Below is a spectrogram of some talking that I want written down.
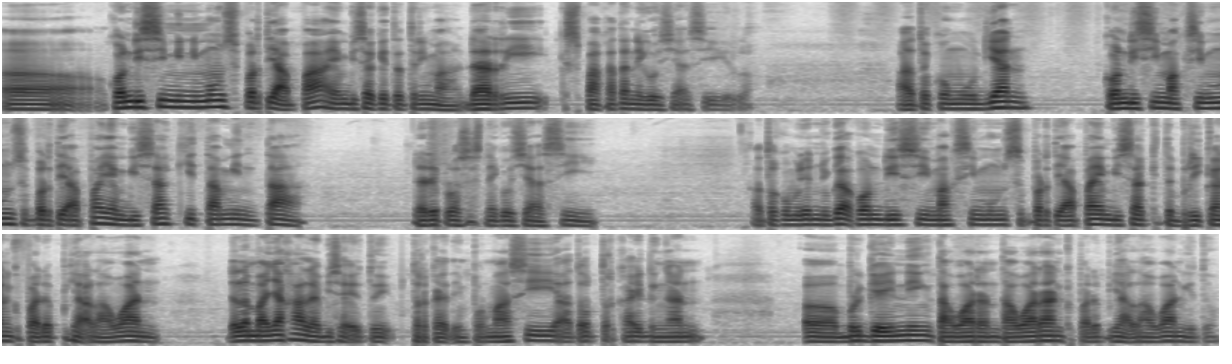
uh, kondisi minimum seperti apa yang bisa kita terima dari kesepakatan negosiasi gitu loh. Atau kemudian kondisi maksimum seperti apa yang bisa kita minta dari proses negosiasi. Atau kemudian juga kondisi maksimum seperti apa yang bisa kita berikan kepada pihak lawan dalam banyak hal ya bisa itu terkait informasi atau terkait dengan uh, bergaining tawaran-tawaran kepada pihak lawan gitu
